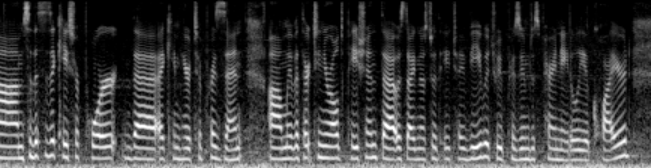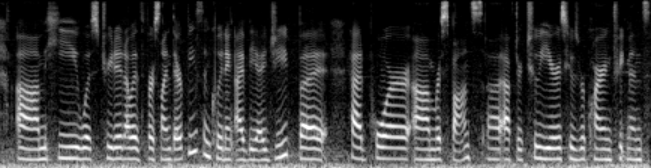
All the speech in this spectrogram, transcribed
Um, so this is a case report that I came here to present. Um, we have a 13-year-old patient that was diagnosed with HIV, which we presumed was perinatally acquired. Um, he was treated with first-line therapies, including IVIG, but had poor um, response. Uh, after two years, he was requiring treatments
